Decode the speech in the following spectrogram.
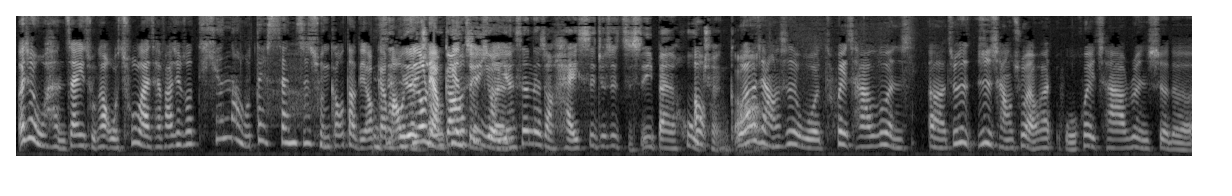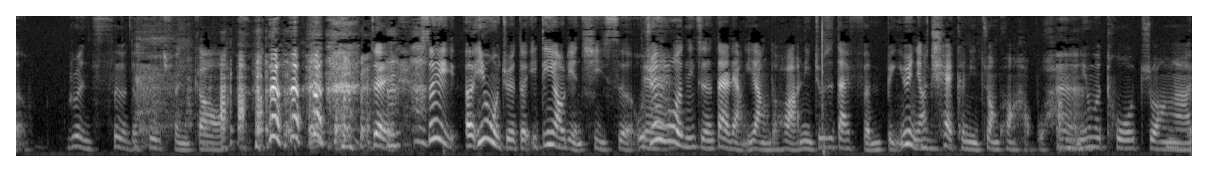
而且我很在意唇膏。我出来才发现说，天哪，我带三支唇膏到底要干嘛？我只有两片嘴唇，有颜色那种，还是就是只是一般的护唇膏？哦、我要讲的是，我会擦润，呃，就是日常出来会我会擦润色的。润色的护唇膏，对，所以呃，因为我觉得一定要有点气色。我觉得如果你只能带两样的话，你就是带粉饼，因为你要 check 你状况好不好，你有没有脱妆啊？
